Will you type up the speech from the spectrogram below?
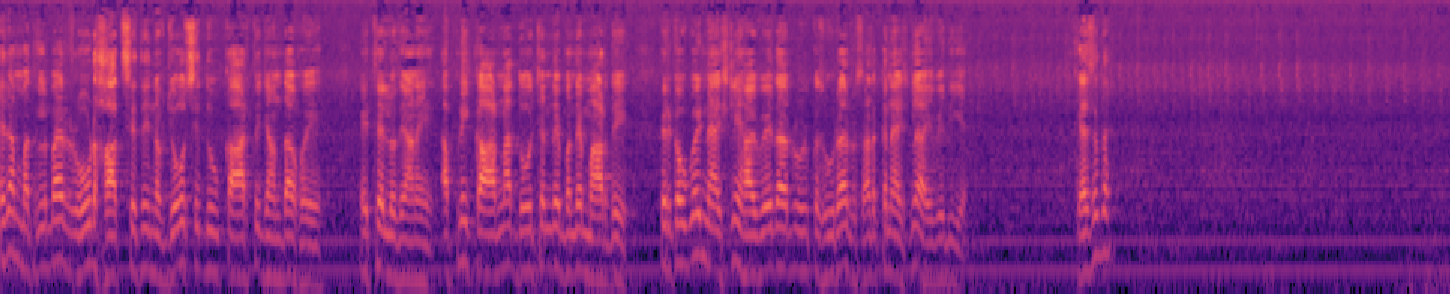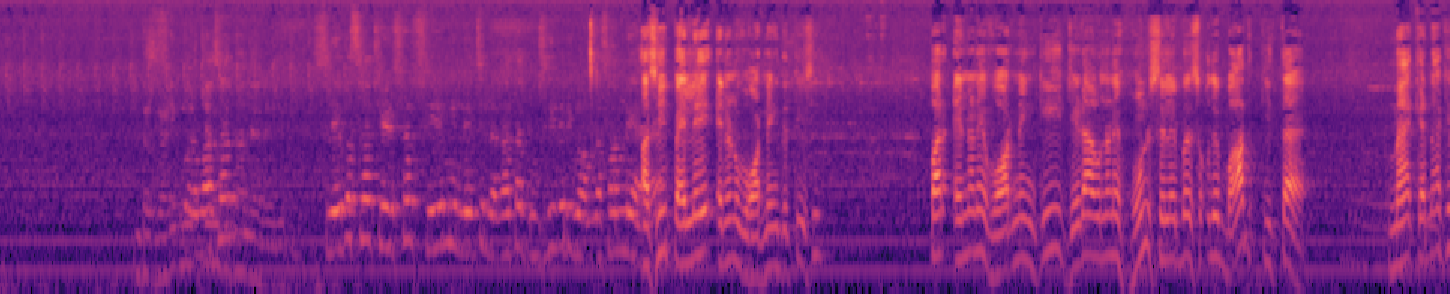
ਇਹਦਾ ਮਤਲਬ ਹੈ ਰੋਡ ਹਾਦਸੇ ਤੇ ਨਵਜੋਤ ਸਿੱਧੂ ਕਾਰ ਤੇ ਜਾਂਦਾ ਹੋਏ ਇੱਥੇ ਲੁਧਿਆਣੇ। ਆਪਣੀ ਕਾਰ ਨਾਲ ਦੋ ਚੰਦੇ ਬੰਦੇ ਮਾਰਦੇ। ਫਿਰ ਕਹੂਗਾ ਨੈਸ਼ਨਲ ਹਾਈਵੇ ਦਾ ਕਸੂਰ ਹੈ ਸੜਕ ਨੈਸ਼ਨਲ ਹਾਈਵੇ ਦੀ ਹੈ। ਕਹਿ ਸਕਦਾ? ਬਰਗਾੜੀ ਸਾਹਿਬ, ਸਿਲੇਬਸ ਨਾਲ ਛੇੜਛਾੜ 6 ਮਹੀਨੇ ਚ ਲਗਾਤਾਰ ਦੂਸਰੀ ਵਾਰੀ ਮਾਮਲਾ ਸਾਹਮਣੇ ਆਇਆ ਅਸੀਂ ਪਹਿਲੇ ਇਹਨਾਂ ਨੂੰ ਵਾਰਨਿੰਗ ਦਿੱਤੀ ਸੀ। ਪਰ ਇਹਨਾਂ ਨੇ ਵਾਰਨਿੰਗ ਕੀ ਜਿਹੜਾ ਉਹਨਾਂ ਨੇ ਹੁਣ ਸਿਲੇਬਸ ਉਹਦੇ ਬਾਅਦ ਕੀਤਾ ਹੈ ਮੈਂ ਕਹਿੰਦਾ ਕਿ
